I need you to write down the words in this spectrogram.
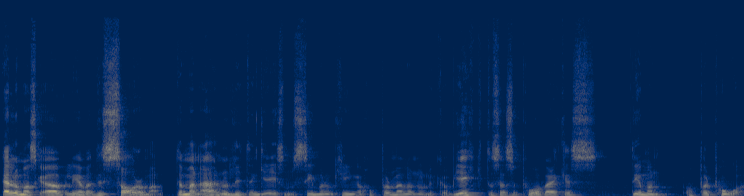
Eller om man ska överleva. Det sa de aldrig. Utan Man är någon liten grej som simmar omkring och hoppar mellan olika objekt. Och sen så påverkas det man hoppar på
